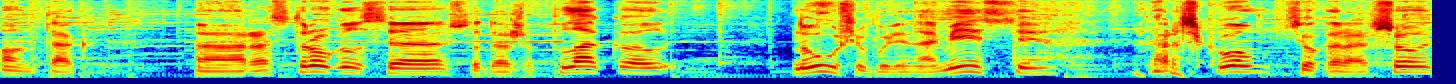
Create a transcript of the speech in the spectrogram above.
он так а, растрогался, что даже плакал. Но уши были на месте, торчком, все хорошо.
